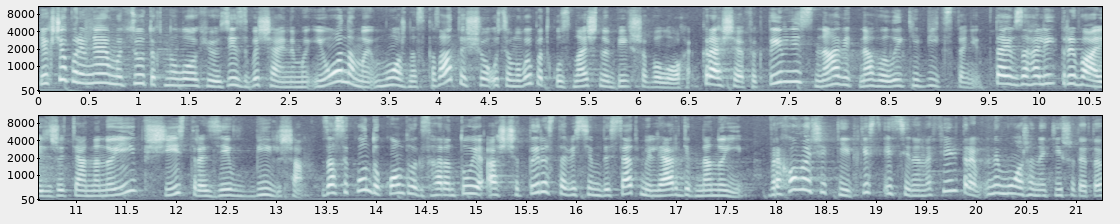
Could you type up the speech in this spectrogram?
Якщо порівняємо цю технологію зі звичайними іонами, можна сказати, що у цьому випадку значно більше вологи, краща ефективність навіть на великій відстані. Та й взагалі тривалість життя наної в 6 разів більша. За секунду комплекс гарантує аж 480 мільярдів наної. Враховуючи кількість і ціни на фільтри, не може не тішити той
